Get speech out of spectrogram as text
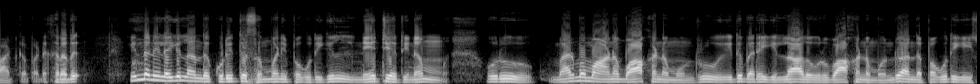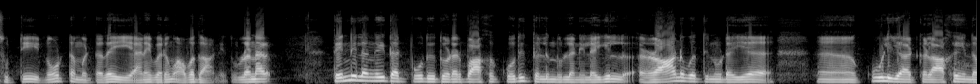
பார்க்கப்படுகிறது. இந்த நிலையில் அந்த குறித்த செம்மணி பகுதியில் நேற்றைய தினம் ஒரு மர்மமான வாகனம் ஒன்று இதுவரை இல்லாத ஒரு வாகனம் ஒன்று அந்த பகுதியை சுற்றி நோட்டமிட்டதை அனைவரும் அவதானித்துள்ளனர். தென்னிலங்கை தற்போது தொடர்பாக கொதித்தெழுந்துள்ள நிலையில் இராணுவத்தினுடைய கூலி ஆட்களாக இந்த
